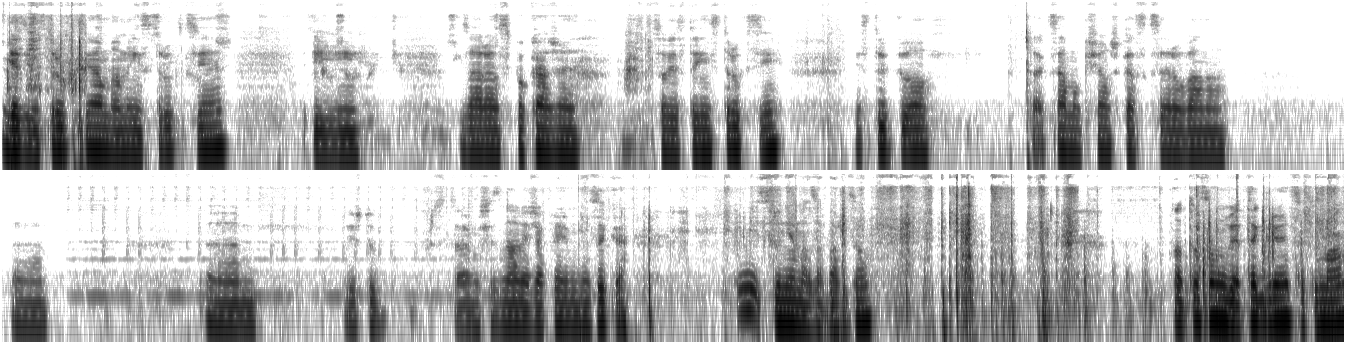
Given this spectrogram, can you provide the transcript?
jest instrukcja, mamy instrukcję i zaraz pokażę co jest w tej instrukcji. Jest tylko tak samo książka skserowana. E, już tu staram się znaleźć jakąś muzykę. Nic tu nie ma za bardzo. No to co mówię, te gry co tu mam,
